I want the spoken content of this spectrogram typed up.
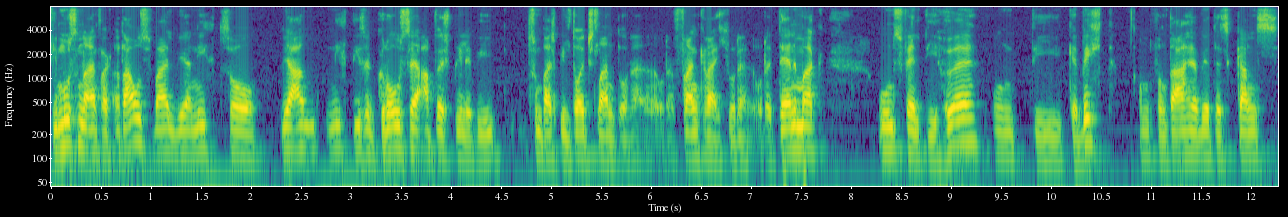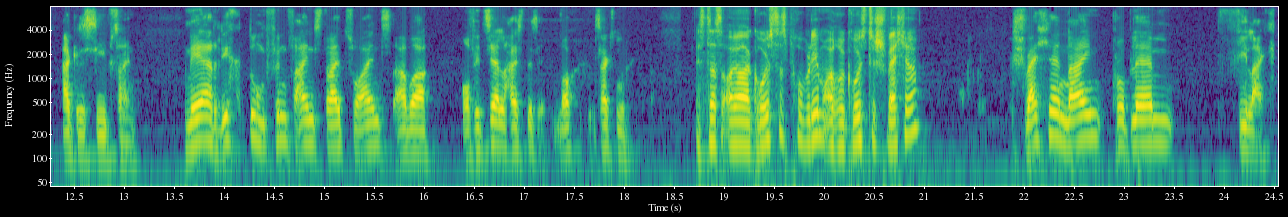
Die müssen einfach raus, weil wir nicht so, wir haben nicht diese große Abwehrspiele wie zum Beispiel Deutschland oder, oder Frankreich oder, oder Dänemark. Uns fehlt die Höhe und die Gewicht und von daher wird es ganz aggressiv sein. Mehr Richtung 5-1, 3-1, aber offiziell heißt es noch 6-0. Ist das euer größtes Problem, eure größte Schwäche? Schwäche, nein, Problem vielleicht.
